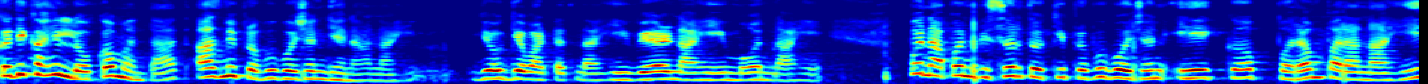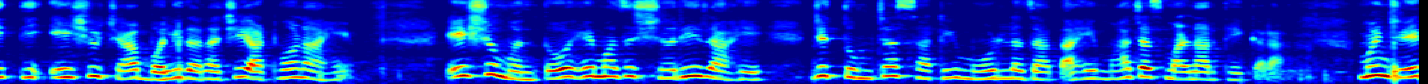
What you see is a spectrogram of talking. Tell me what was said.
कधी काही लोक म्हणतात आज मी प्रभूभोजन घेणार नाही. योग्य वाटत नाही वेळ नाही मन नाही. पण आपण विसरतो की प्रभूभोजन एक परंपरा नाही ती येशूच्या बलिदानाची आठवण आहे. येशू म्हणतो हे माझं शरीर आहे जे तुमच्यासाठी मोडलं जात आहे. माझ्या स्मरणार्थ हे करा. म्हणजे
